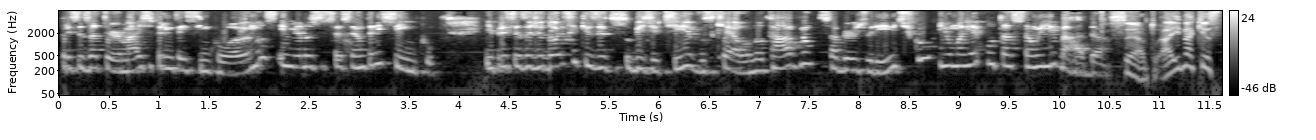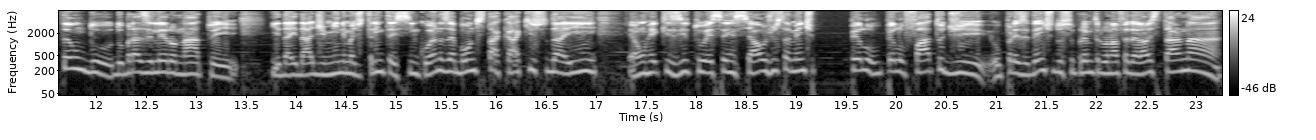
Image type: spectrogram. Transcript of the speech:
Precisa ter mais de 35 anos e menos de 65. E precisa de dois requisitos subjetivos, que é o notável saber jurídico e uma reputação ilibada. Certo. Aí na questão do, do brasileiro nato e, e da idade mínima de 35 anos, é bom destacar que isso daí é um requisito essencial justamente pelo, pelo fato de o presidente do Supremo Tribunal Federal estar na,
